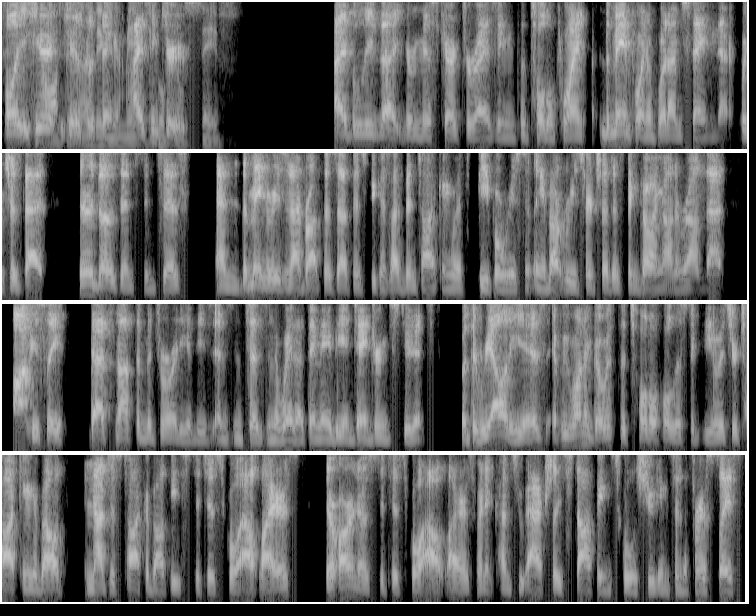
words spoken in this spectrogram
Well, here, here's the thing. I think you're safe. I believe that you're mischaracterizing the total point, the main point of what I'm saying there, which is that there are those instances. And the main reason I brought those up is because I've been talking with people recently about research that has been going on around that. Obviously, that's not the majority of these instances in the way that they may be endangering students. But the reality is, if we want to go with the total holistic view as you're talking about, and not just talk about these statistical outliers, there are no statistical outliers when it comes to actually stopping school shootings in the first place,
